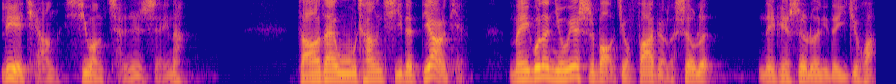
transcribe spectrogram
列强希望承认谁呢？早在武昌起义的第二天，美国的《纽约时报》就发表了社论。那篇社论里的一句话，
